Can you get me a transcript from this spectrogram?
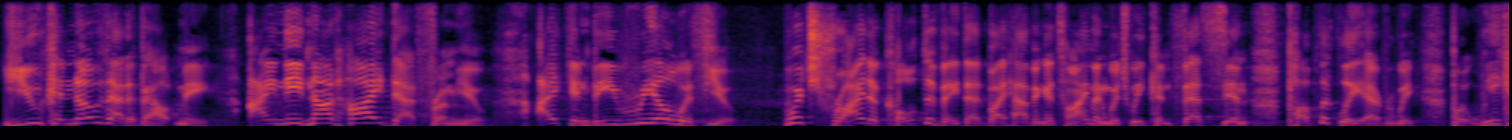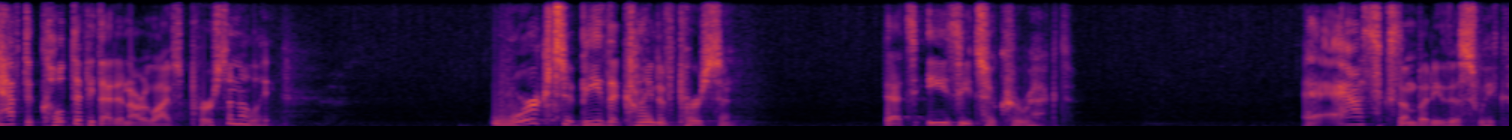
You can know that about me. I need not hide that from you. I can be real with you. We try to cultivate that by having a time in which we confess sin publicly every week, but we have to cultivate that in our lives personally. Work to be the kind of person that's easy to correct. Ask somebody this week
